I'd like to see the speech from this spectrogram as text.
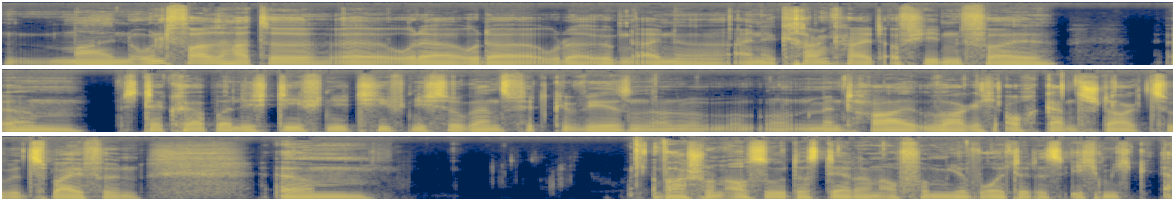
mal einen Unfall hatte äh, oder, oder, oder irgendeine eine Krankheit. Auf jeden Fall ähm, ist der körperlich definitiv nicht so ganz fit gewesen und, und mental wage ich auch ganz stark zu bezweifeln. Ähm, war schon auch so, dass der dann auch von mir wollte, dass ich mich äh,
